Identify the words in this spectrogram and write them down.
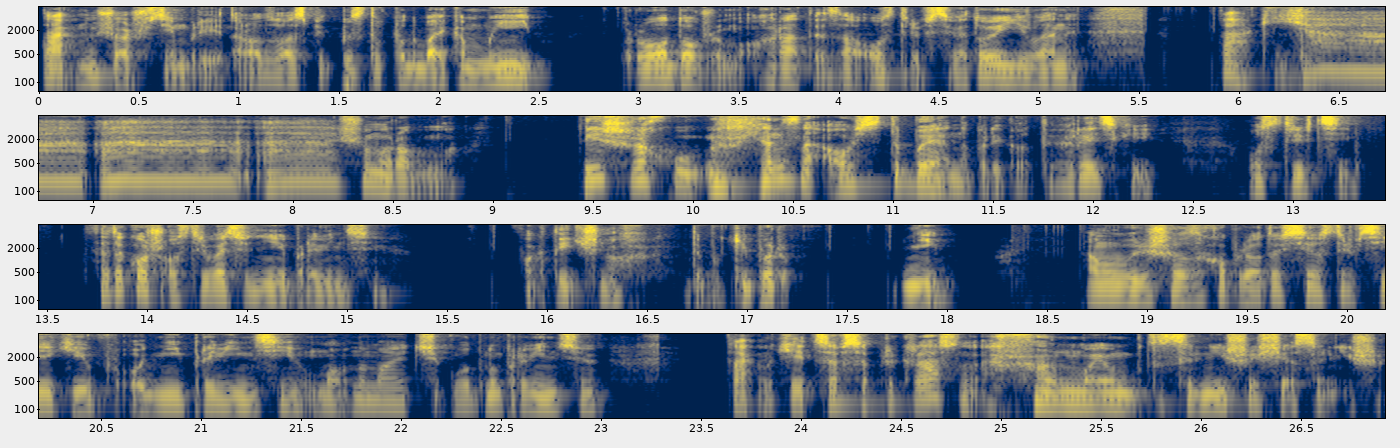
Так, ну що ж, всім привіт, народ, з вас підписав подобайка. Ми продовжуємо грати за острів Святої Єлени. Так, я. А, а що ми робимо? Ти ж раху. Я не знаю, а ось тебе, наприклад, грецький острівці. Це також острівець однієї провінції. Фактично. Типу Кіпр. Ні. А ми вирішили захоплювати всі острівці, які в одній провінції, умовно, мають одну провінцію. Так, окей, це все прекрасно, але маємо бути сильніше, ще сильніше.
